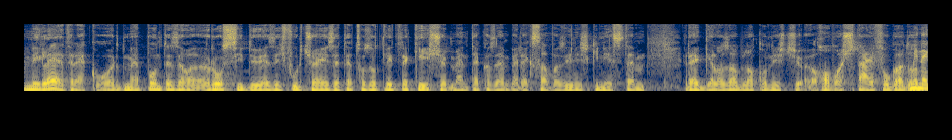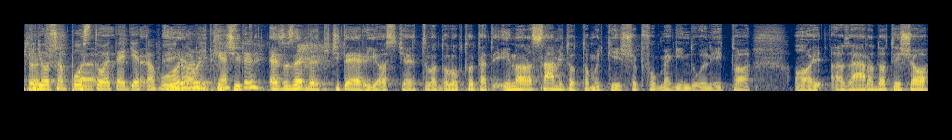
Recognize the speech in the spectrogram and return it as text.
még lehet rekord, mert pont ez a rossz idő, ez egy furcsa helyzetet hozott létre, később mentek az emberek szavazni. Én is kinéztem reggel az ablakon, és havas táj fogadott. Mindenki gyorsan posztolt egyet a hóról, Igen, kicsit, Ez az ember kicsit elriasztja ettől a dologtól. Tehát én arra számítottam, hogy később fog megindulni itt a, a, az áradat, és a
